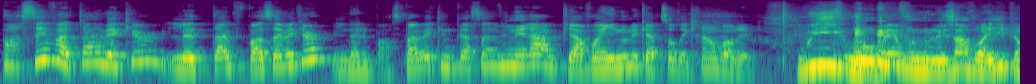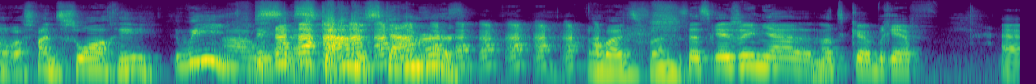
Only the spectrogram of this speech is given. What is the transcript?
passez votre temps avec eux. Le temps que vous passez avec eux, ils ne le passent pas avec une personne vulnérable. Puis envoyez-nous les captures d'écran, on va rire. Oui, ou au pire, vous nous les envoyez, puis on va se faire une soirée. Oui! Ah, ouais. Scam, scammer. On va avoir du fun. Ça serait génial. En tout cas, bref. Euh,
